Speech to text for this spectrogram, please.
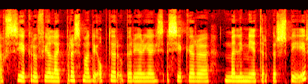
'n sekere hoeveelheid prisma diopter opereer jy 'n sekere millimeter per spier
